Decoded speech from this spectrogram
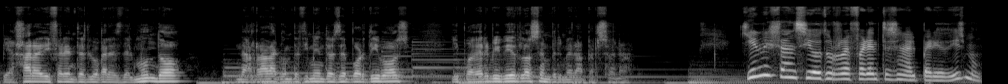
viajar a diferentes lugares del mundo, narrar acontecimientos deportivos y poder vivirlos en primera persona. ¿Quiénes han sido tus referentes en el periodismo?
